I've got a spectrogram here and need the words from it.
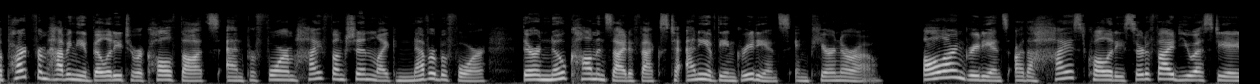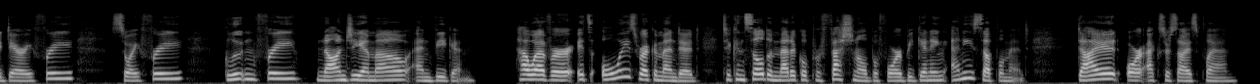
Apart from having the ability to recall thoughts and perform high function like never before, there are no common side effects to any of the ingredients in Pure Neuro. All our ingredients are the highest quality certified USDA dairy-free, soy-free, gluten-free, non-GMO, and vegan. However, it's always recommended to consult a medical professional before beginning any supplement, diet, or exercise plan.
